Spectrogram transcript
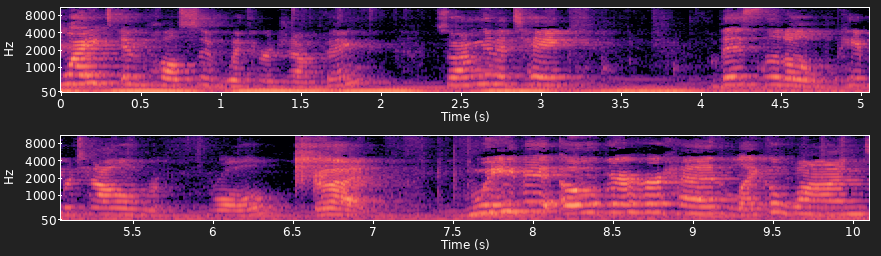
quite impulsive with her jumping. So I'm gonna take this little paper towel roll, good, wave it over her head like a wand,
